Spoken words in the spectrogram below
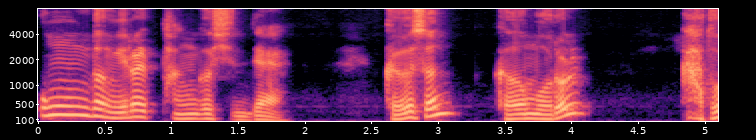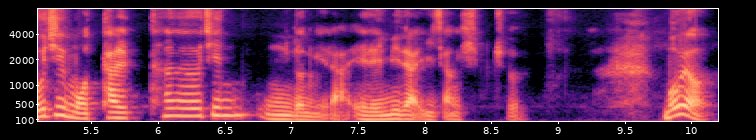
웅덩이를 판 것인데 그것은 거물을 가두지 못할 터진 웅덩이라. 예레미야 2장 10절. 뭐요?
